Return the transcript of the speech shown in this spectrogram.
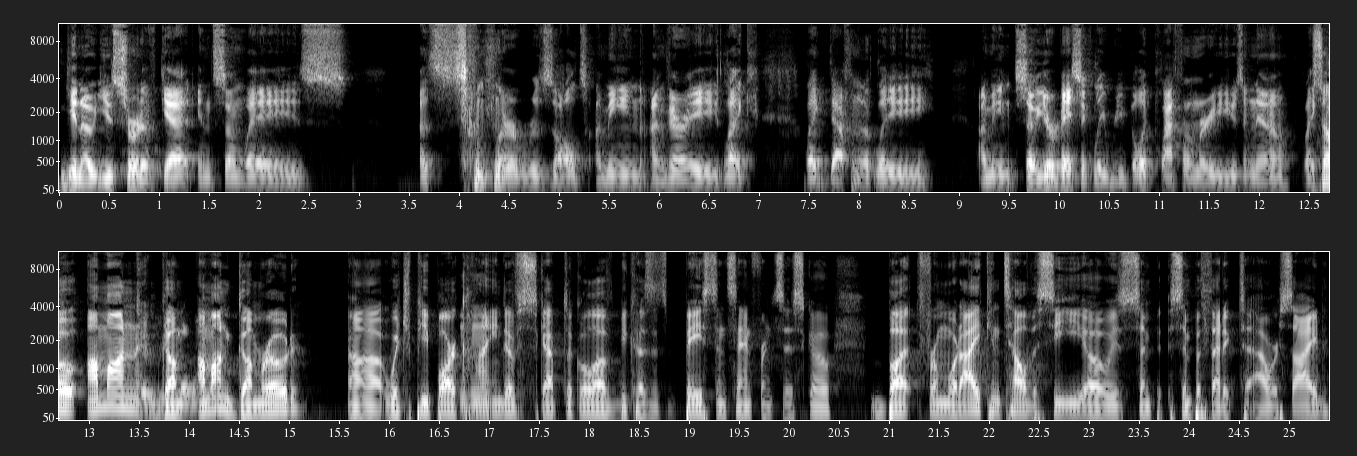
you know you sort of get in some ways a similar result i mean i'm very like like definitely i mean so you're basically rebuild what platform are you using now like so I'm on Gum. I'm on on Gumroad, uh, which people are Mhm. kind of skeptical of because it's based in San Francisco. But from what I can tell, the CEO is symp- sympathetic to our side,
